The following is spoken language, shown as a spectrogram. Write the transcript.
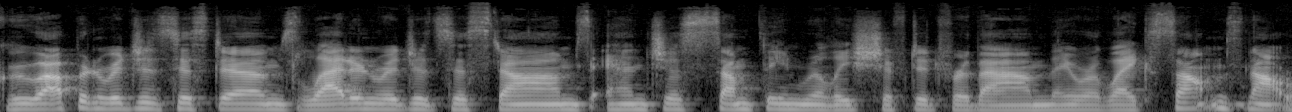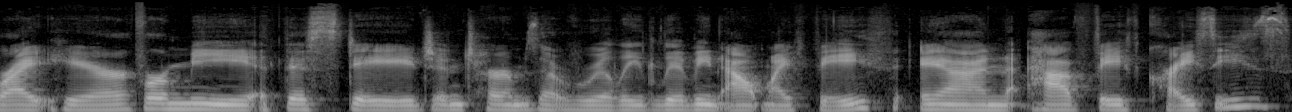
grew up in rigid systems, led in rigid systems, and just something really shifted for them. They were like, something's not right here for me at this stage in terms of really living out my faith and have faith crises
